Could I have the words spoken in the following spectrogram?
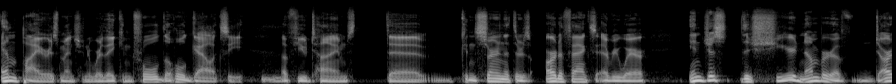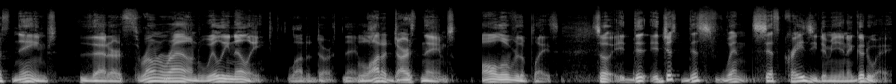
empire is mentioned where they controlled the whole galaxy a few times. The concern that there's artifacts everywhere, and just the sheer number of Darth names that are thrown around willy nilly. A lot of Darth names. A lot of Darth names all over the place. So it it just this went Sith crazy to me in a good way.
